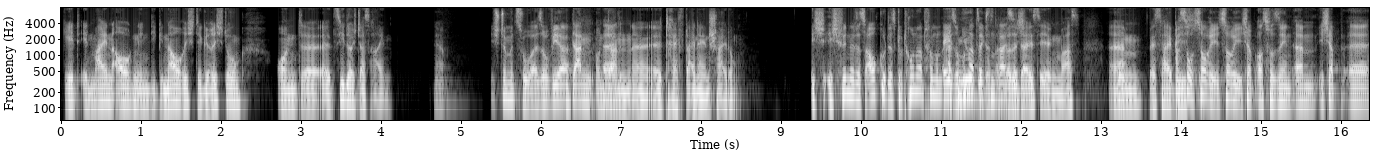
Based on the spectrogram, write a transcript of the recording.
geht in meinen Augen in die genau richtige Richtung und äh, zieht euch das rein. Ja, ich stimme zu. Also wir und dann und äh, dann äh, trefft eine Entscheidung. Ich, ich finde das auch gut. Es gibt 135, also 136. Also da ist irgendwas. Ähm, oh. Weshalb Ach so, sorry, sorry, ich habe aus Versehen. Ähm, ich habe, äh,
